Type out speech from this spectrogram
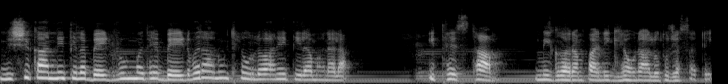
निशिकांनी तिला बेडरूममध्ये बेडवर आणून ठेवलं आणि तिला म्हणाला इथेच थांब मी गरम पाणी घेऊन आलो तुझ्यासाठी.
